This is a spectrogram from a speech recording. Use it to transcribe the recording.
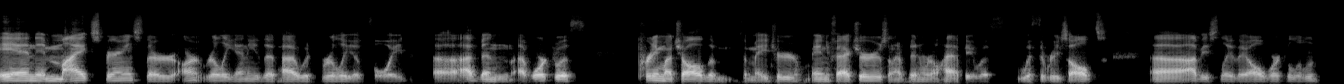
And in my experience, there aren't really any that I would really avoid. Uh, I've been I've worked with pretty much all the, the major manufacturers, and I've been real happy with with the results. Uh, obviously, they all work a little.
